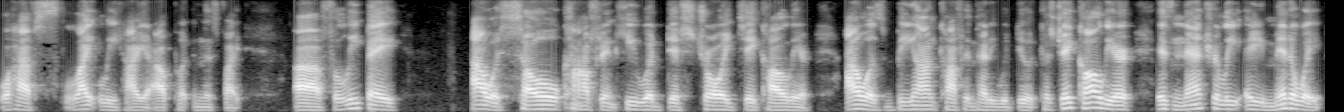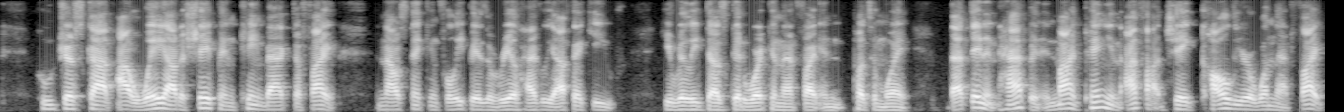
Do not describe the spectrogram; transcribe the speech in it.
will have slightly higher output in this fight. Uh, Felipe I was so confident he would destroy Jake Collier. I was beyond confident that he would do it because Jake Collier is naturally a middleweight who just got out way out of shape and came back to fight. And I was thinking Felipe is a real heavyweight. I think he he really does good work in that fight and puts him away. That didn't happen. In my opinion, I thought Jake Collier won that fight.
